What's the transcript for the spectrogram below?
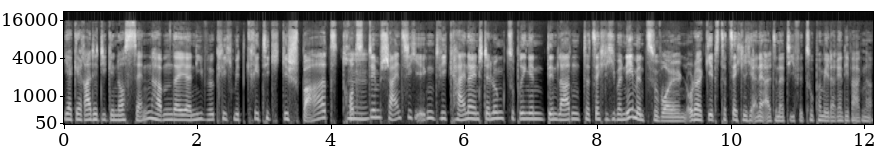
Ja, gerade die Genossen haben da ja nie wirklich mit Kritik gespart. Trotzdem mhm. scheint sich irgendwie keiner in Stellung zu bringen, den Laden tatsächlich übernehmen zu wollen. Oder gibt es tatsächlich eine Alternative zu Pamela Rendi-Wagner?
